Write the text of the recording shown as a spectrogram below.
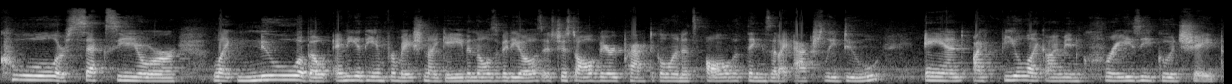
cool or sexy or like new about any of the information I gave in those videos. It's just all very practical and it's all the things that I actually do. And I feel like I'm in crazy good shape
